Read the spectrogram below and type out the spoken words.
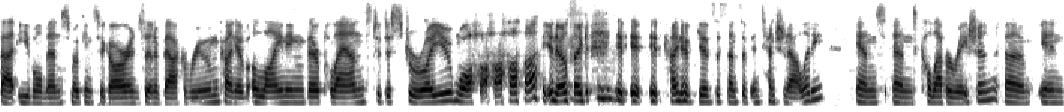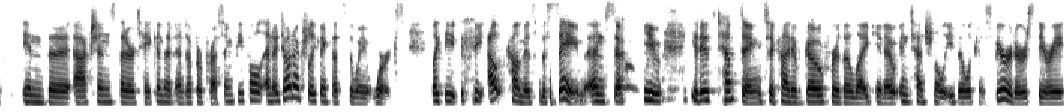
fat evil men smoking cigars in a back room, kind of aligning their plans to destroy you. you know, like it, it, it kind of gives a sense of intentionality and and collaboration um, in in the actions that are taken that end up oppressing people and i don't actually think that's the way it works. Like the the outcome is the same and so you it is tempting to kind of go for the like you know intentional evil conspirators theory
